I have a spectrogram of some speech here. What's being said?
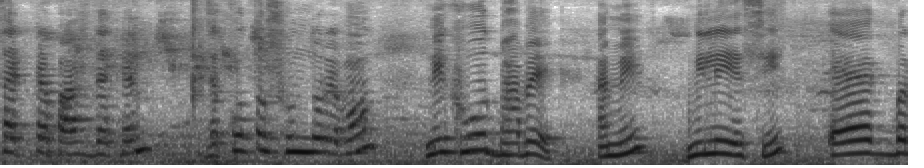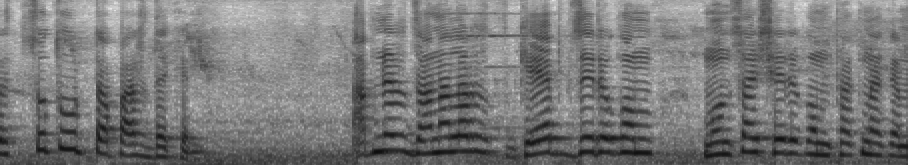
চারটা পাশ দেখেন যে কত সুন্দর এবং নিখুঁতভাবে আমি মিলিয়েছি। একবার চতুর্থটা পাশ দেখেন। আপনার জানালার গ্যাপ যেরকম, মন চায় সেরকম থাক না কেন?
